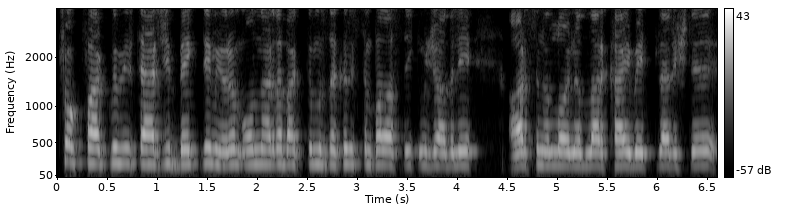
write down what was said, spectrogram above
çok farklı bir tercih beklemiyorum. Onlarda baktığımızda Crystal Palace'la ilk mücadeleyi Arsenal'la oynadılar, kaybettiler. İşte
